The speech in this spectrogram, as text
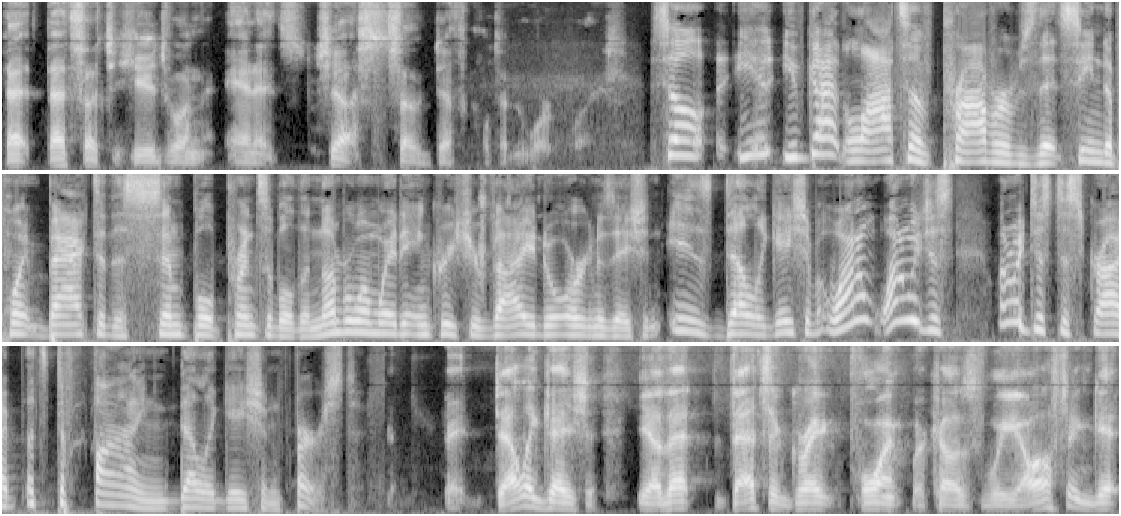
that that's such a huge one, and it's just so difficult in the workplace. So you, you've got lots of proverbs that seem to point back to the simple principle. The number one way to increase your value to organization is delegation. But why don't why don't we just why don't we just describe? Let's define delegation first. Uh, delegation, yeah, that that's a great point because we often get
